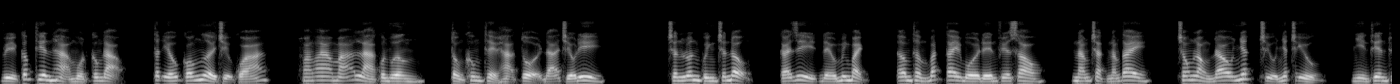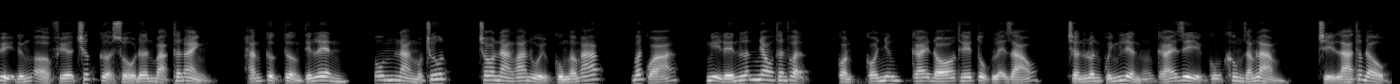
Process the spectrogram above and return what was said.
vì cấp thiên hạ một công đạo, tất yếu có người chịu quá, Hoàng A Mã là quân vương, tổng không thể hạ tội đã chiếu đi. Trần Luân Quýnh chấn động, cái gì đều minh bạch, âm thầm bắt tay bối đến phía sau, nắm chặt nắm tay, trong lòng đau nhất chịu nhất chịu, nhìn Thiên Thụy đứng ở phía trước cửa sổ đơn bạc thân ảnh, hắn cực tưởng tiến lên, ôm nàng một chút, cho nàng an ủi cùng ấm áp, bất quá, nghĩ đến lẫn nhau thân phận, còn có những cái đó thế tục lệ giáo, Trần Luân Quýnh liền cái gì cũng không dám làm, chỉ là thấp đầu,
